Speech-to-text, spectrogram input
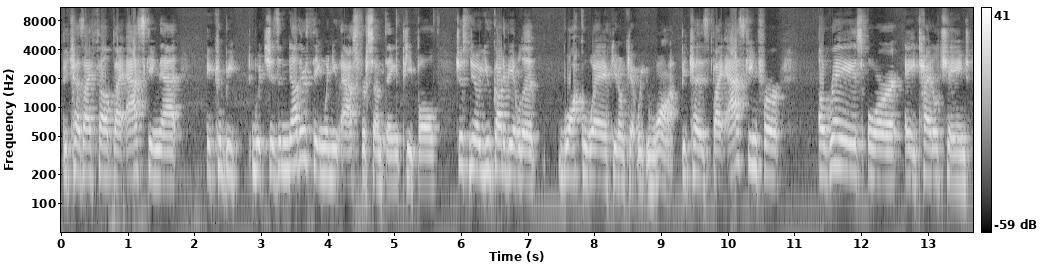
because I felt by asking that it could be, which is another thing when you ask for something, people just know you've got to be able to walk away if you don't get what you want. Because by asking for a raise or a title change,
